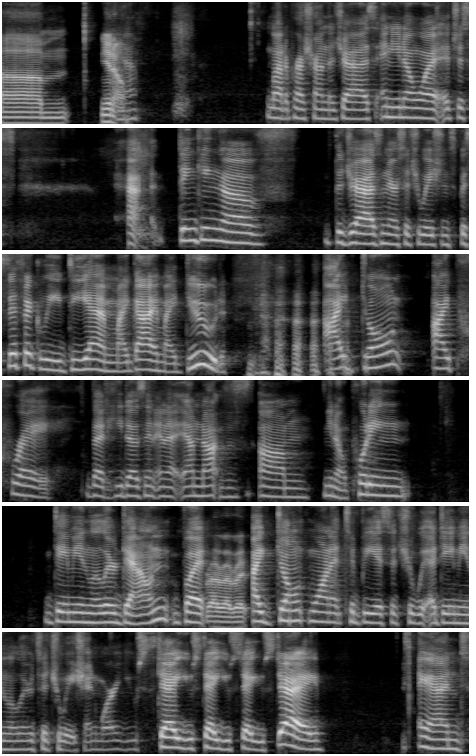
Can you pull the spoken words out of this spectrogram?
Um, you know, Yeah. a lot of pressure on the Jazz. And you know what? It just uh, thinking of the Jazz and their situation specifically, DM, my guy, my dude. I don't. I pray that he doesn't, and I, I'm not, um, you know, putting Damian Lillard down, but right, right, right. I don't want it to be a situation, a Damian Lillard situation where you stay, you stay, you stay, you stay, and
